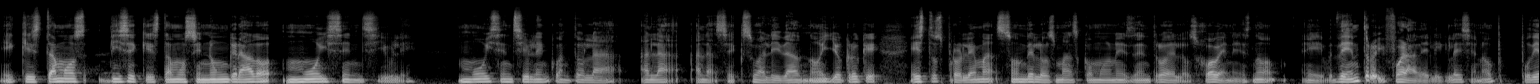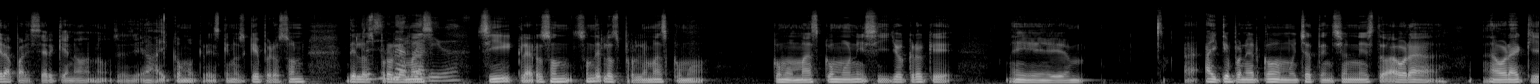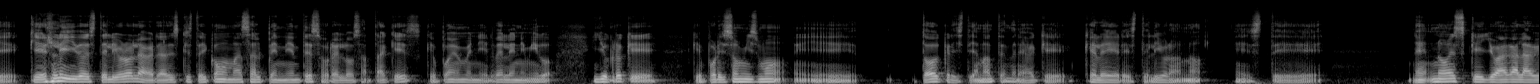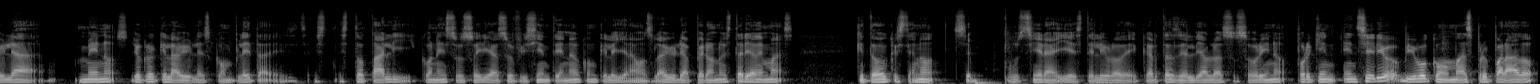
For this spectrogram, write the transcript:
Eh, que estamos, dice que estamos en un grado muy sensible, muy sensible en cuanto a la a la, a la sexualidad, ¿no? Y yo creo que estos problemas son de los más comunes dentro de los jóvenes, ¿no? Eh, dentro y fuera de la iglesia, ¿no? Pudiera parecer que no, ¿no? O sea, ay, ¿cómo crees que no sé qué? Pero son de los problemas. Sí, claro, son, son de los problemas como, como más comunes y yo creo que eh, hay que poner como mucha atención en esto. Ahora ahora que, he leído este libro, la verdad es que estoy como más al pendiente sobre los ataques que pueden venir del enemigo. Y yo creo que, que por eso mismo eh, todo cristiano tendría que, leer este libro, ¿no? Este, no es que yo haga la Biblia menos, yo creo que la Biblia es completa, es, es total y con eso sería suficiente, ¿no? Con que leyéramos la Biblia, pero no estaría de más que todo cristiano se pusiera ahí este libro de cartas del diablo a su sobrino, porque en, serio vivo como más preparado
